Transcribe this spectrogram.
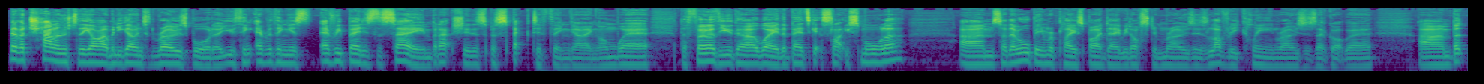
bit of a challenge to the eye when you go into the rose border. You think everything is every bed is the same, but actually there's a perspective thing going on where the further you go away, the beds get slightly smaller. Um, so they're all being replaced by David Austin roses, lovely clean roses they've got there. Um, but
